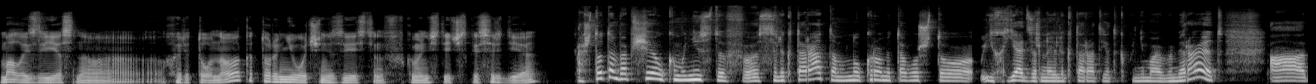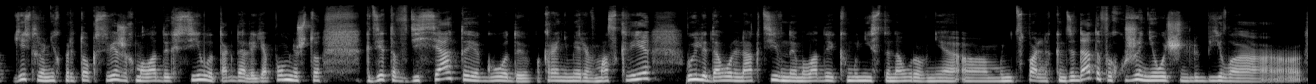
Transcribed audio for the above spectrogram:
малоизвестного Харитонова, который не очень известен в коммунистической среде. А что там вообще у коммунистов э, с электоратом? Ну, кроме того, что их ядерный электорат, я так понимаю, вымирает, а есть ли у них приток свежих молодых сил и так далее? Я помню, что где-то в десятые годы, по крайней мере, в Москве, были довольно активные молодые коммунисты на уровне э, муниципальных кандидатов. Их уже не очень любила э,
